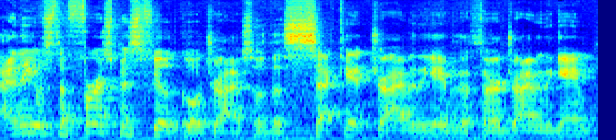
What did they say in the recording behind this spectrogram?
I think it was the first missed field goal drive, so the second drive of the game or the third drive of the game,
